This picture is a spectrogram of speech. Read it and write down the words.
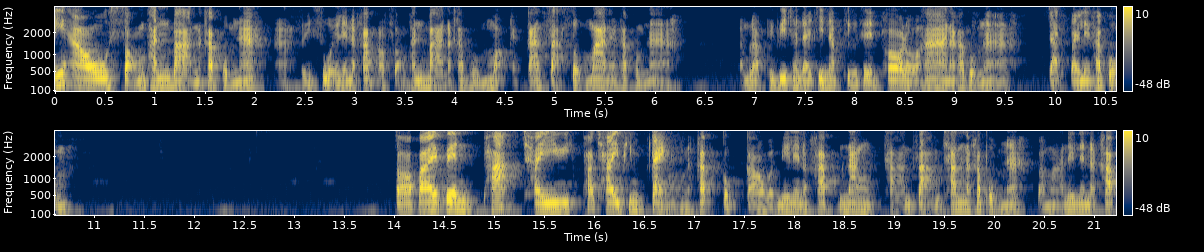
นี้เอาสองพันบาทนะครับผมนะอะสวยๆเลยนะครับ เอาสองพันบาทนะครับผมเหมาะกับการสะสมมากเลยครับ ผมนะอะสำหรับพี่ๆท่านใดที่นับถือเสด็จพ่อรอห้านะครับ ผมนะอะจัดไปเลยครับผม ต่อไปเป็นพระชัยพระชัยพิมพ์แต่งนะครับตกเก่าแบบนี้เลยนะครับ นั่งฐานสามชั้นนะครับ ผมนะ ประมาณนี้เลยนะครับ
